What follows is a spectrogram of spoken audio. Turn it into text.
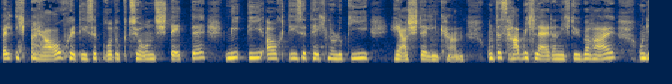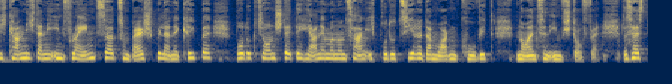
weil ich brauche diese Produktionsstätte, die auch diese Technologie herstellen kann. Und das habe ich leider nicht überall. Und ich kann nicht eine Influenza, zum Beispiel eine Grippe-Produktionsstätte hernehmen und sagen, ich produziere da morgen Covid-19-Impfstoffe. Das heißt,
